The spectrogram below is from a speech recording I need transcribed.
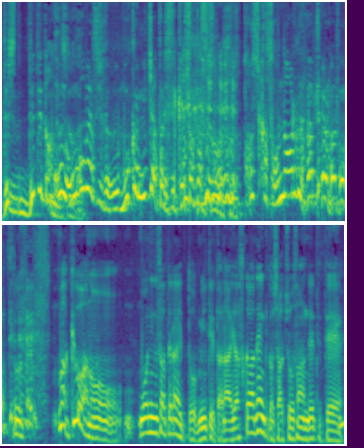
出出てたんですよ、ね、今度、大林もう一回見ちゃったりして、決算出して確かそんな悪くなかったよなと思って。そうそう。まあ今日あの、モーニングサテライト見てたら、安川電機の社長さん出てて、うん、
